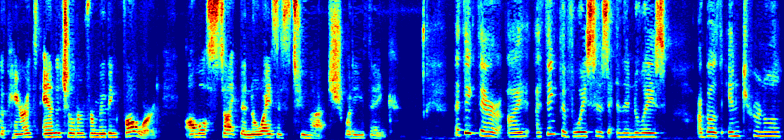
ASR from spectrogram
the parents and the children from moving forward almost like the noise is too much. What do you think? I think there I, I think the voices and the noise are both internal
